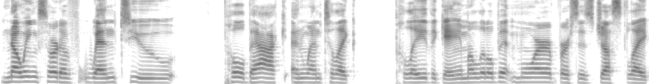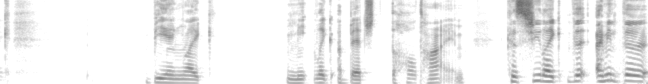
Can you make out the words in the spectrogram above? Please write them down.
knowing sort of when to pull back and when to like play the game a little bit more versus just like being like me like a bitch the whole time cuz she like the i mean the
